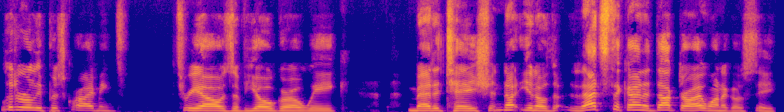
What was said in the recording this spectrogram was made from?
literally prescribing three hours of yoga a week, meditation, not, you know, that's the kind of doctor I want to go see.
